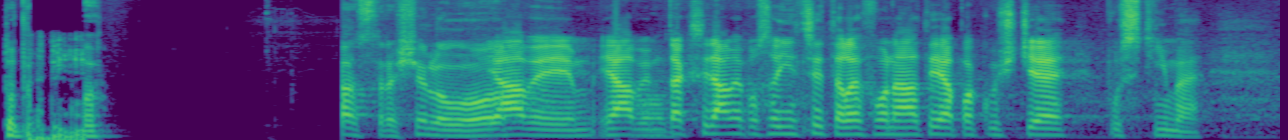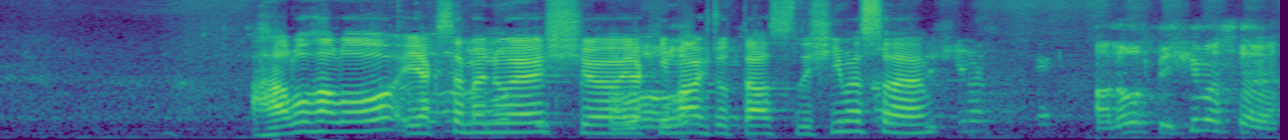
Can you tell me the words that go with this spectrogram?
to p***a. strašně dlouho. Já vím, já vím. Tak si dáme poslední tři telefonáty a pak už tě pustíme. Halo, halo, jak se jmenuješ, jaký máš dotaz, slyšíme se? Ano, slyšíme se.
